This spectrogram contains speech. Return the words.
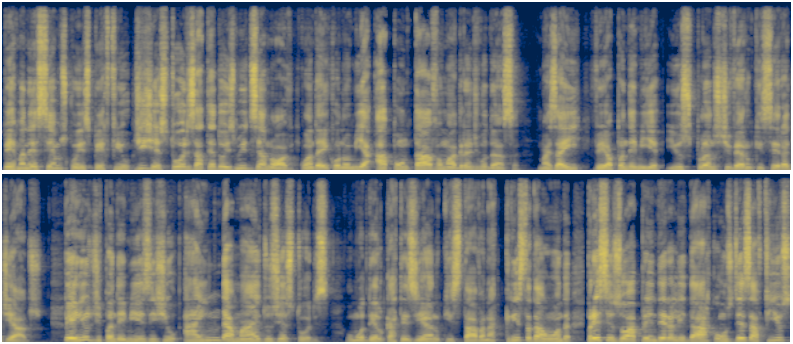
Permanecemos com esse perfil de gestores até 2019, quando a economia apontava uma grande mudança. Mas aí veio a pandemia e os planos tiveram que ser adiados. O período de pandemia exigiu ainda mais dos gestores. O modelo cartesiano, que estava na crista da onda, precisou aprender a lidar com os desafios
